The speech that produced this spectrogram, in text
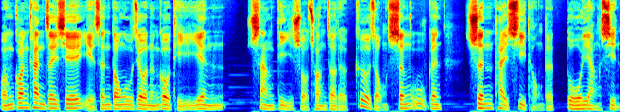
我们观看这些野生动物，就能够体验上帝所创造的各种生物跟生态系统的多样性。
